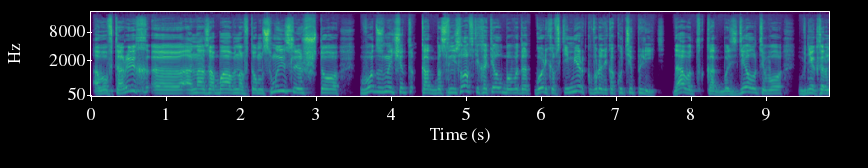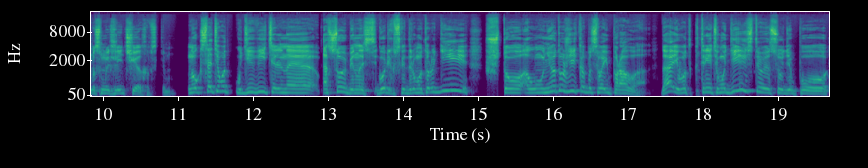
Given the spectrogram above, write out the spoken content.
а во-вторых, э, она забавна в том смысле, что вот, значит, как бы Станиславский хотел бы вот этот горьковский мир вроде как утеплить, да, вот как бы сделать его в некотором смысле чеховским. Но, кстати, вот удивительная особенность горьковской драматургии, что у нее тоже есть как бы свои права. Да, и вот к третьему действию, судя по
